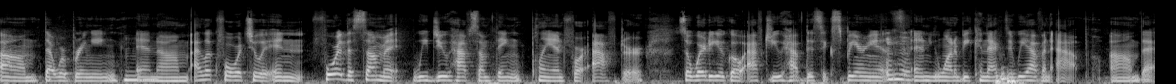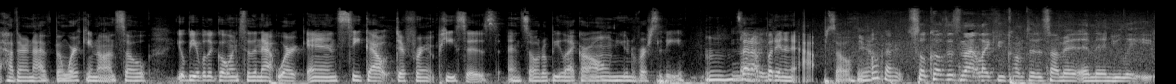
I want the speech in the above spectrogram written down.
Um, that we're bringing, Mm-hmm. and um, I look forward to it. And for the summit, we do have something planned for after. So, where do you go after you have this experience Mm-hmm. and you want to be connected? We have an app um, that Heather and I have been working on. So, you'll be able to go into the network and seek out different pieces. And so, it'll be like our own university set up, but in an app. So, Mm-hmm. Yeah. Okay, so because it's not like you come to the summit and then you leave,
